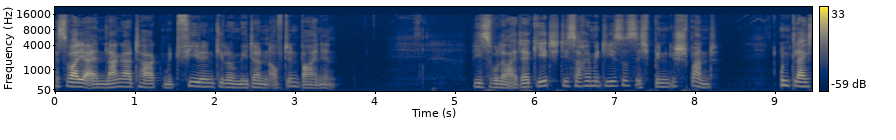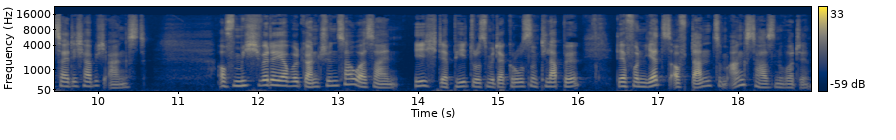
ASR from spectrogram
Es war ja ein langer Tag mit vielen Kilometern auf den Beinen. Wie es wohl weitergeht, die Sache mit Jesus, ich bin gespannt. Und gleichzeitig habe ich Angst. Auf mich wird er ja wohl ganz schön sauer sein. Ich, der Petrus mit der großen Klappe, der von jetzt auf dann zum Angsthasen wurde.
